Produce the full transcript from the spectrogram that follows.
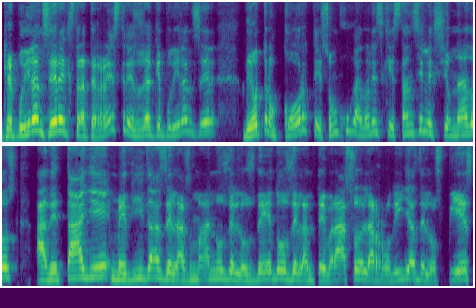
que, pudieran ser extraterrestres, o sea, que pudieran ser de otro corte. Son jugadores que están seleccionados a detalle, medidas de las manos, de los dedos, del antebrazo, de las rodillas, de los pies,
